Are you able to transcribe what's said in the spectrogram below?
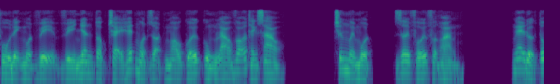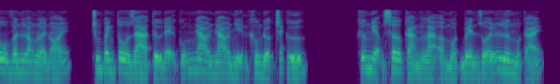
Phủ định một vị vì nhân tộc chạy hết một giọt máu cuối cùng lao võ thánh sao? Chương mười một, rơi phối phượng hoàng. Nghe được tô vân long lời nói, chung quanh tô ra tử đệ cũng nhao nhao nhịn không được trách cứ. Khương n i ệ m sơ càng là ở một bên rỗi lưng một cái,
